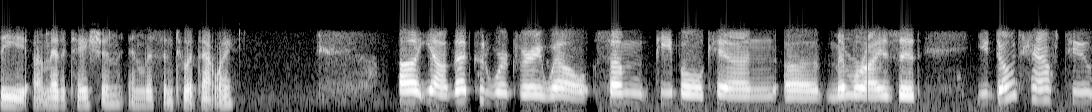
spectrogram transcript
the uh, meditation and listen to it that way? Uh, yeah, that could work very well. Some people can uh, memorize it. You don't have to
